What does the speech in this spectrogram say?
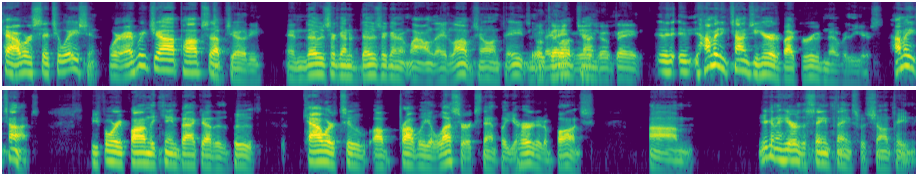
Cowher situation where every job pops up, Jody, and those are going to those are going to wow they love Sean Payton. Sean they Payton, love John. Yeah, Sean Payton it, it, how many times you hear it about Gruden over the years? How many times before he finally came back out of the booth? Cowher to uh, probably a lesser extent, but you heard it a bunch. Um, you're going to hear the same things with Sean Payton.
